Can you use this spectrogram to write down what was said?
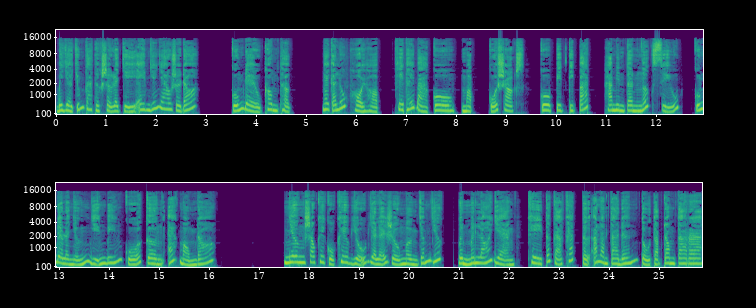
Bây giờ chúng ta thực sự là chị em với nhau rồi đó. Cũng đều không thật. Ngay cả lúc hồi hộp, khi thấy bà cô mập của Sharks, cô Pitipat Hamilton ngất xỉu, cũng đều là những diễn biến của cơn ác mộng đó. Nhưng sau khi cuộc khiêu vũ và lễ rượu mừng chấm dứt, bình minh ló dạng khi tất cả khách từ Atlanta đến tụ tập trong Tara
